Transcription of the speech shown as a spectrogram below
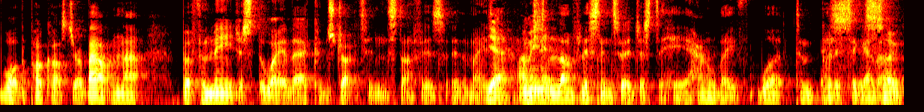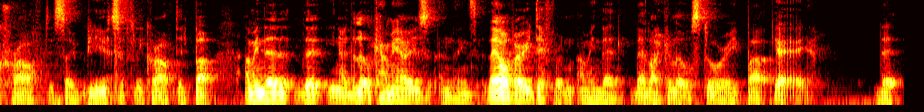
what the podcasts are about and that, but for me, just the way they're constructed and stuff is, is amazing. Yeah, I mean, just it- love listening to it just to hear how they've worked and put it together. It's so crafted, so beautifully crafted. But I mean, the the you know the little cameos and things they are very different. I mean, they're they're like a little story, but yeah, yeah, yeah. that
